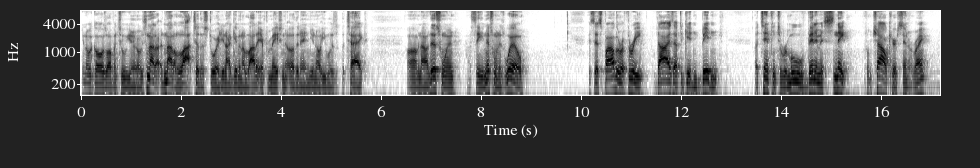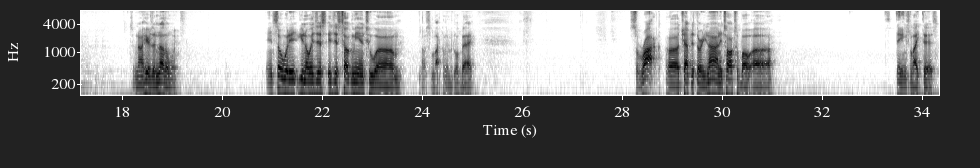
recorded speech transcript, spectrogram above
you know, it goes off into, you know, it's not a, not a lot to the story. They're not giving a lot of information other than, you know, he was attacked. Um, now, this one, I've seen this one as well. It says, father of three dies after getting bitten, attempting to remove venomous snake from child care center, right? So now here's another one. And so what it, you know, it just, it just took me into, um, oh, it's locked. Let me go back. Sirach, uh, chapter 39, it talks about uh, things like this.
